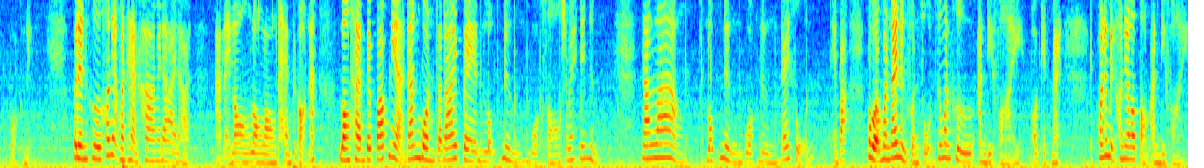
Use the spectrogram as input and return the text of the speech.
x บวกหนึ่งประเด็นคือข้อเนี้ยมันแทนค่าไม่ได้นะคะ อะไหนลองลองลองแทนไปก่อนนะ ลองแทนไปปั๊บเนี่ย ด้านบนจะได้เป็นลบหนึ่งบวกสองใช่ไหมได้หนึ่งด้านล่างลบหนึ่งบวกหนึ่งได้ศูนย์เห็นปะปรากฏว่ามันได้หนึ่งส่วนศูนย์ซึ่งมันคือ undefined พอเก็ตไหมเพราะลิมิตข้อนี้เราตอบ undefined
